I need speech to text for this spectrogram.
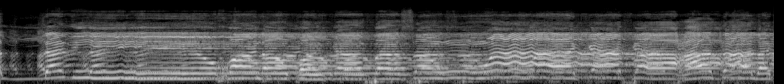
الذي خلقك فسواك فعدلك.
